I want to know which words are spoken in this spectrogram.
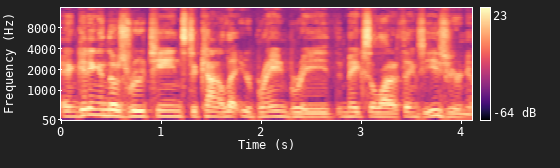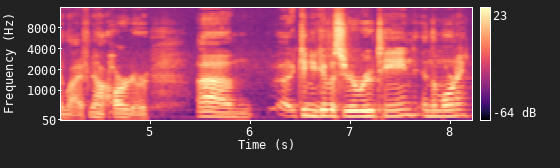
and getting in those routines to kind of let your brain breathe it makes a lot of things easier in your life, not harder. Um, uh, can you give us your routine in the morning?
